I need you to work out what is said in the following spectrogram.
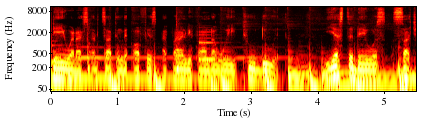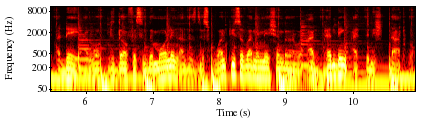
day when I sat in the office, I finally found a way to do it. Yesterday was such a day. I walked into the office in the morning and there's this one piece of animation that I had pending. I finished that one,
